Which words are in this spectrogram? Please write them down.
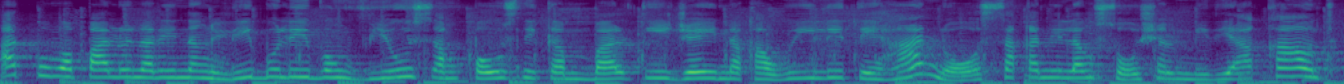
at pumapalo na rin ng libo-libong views ang post ni Kambal TJ Nakawili Tejano sa kanilang social media account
